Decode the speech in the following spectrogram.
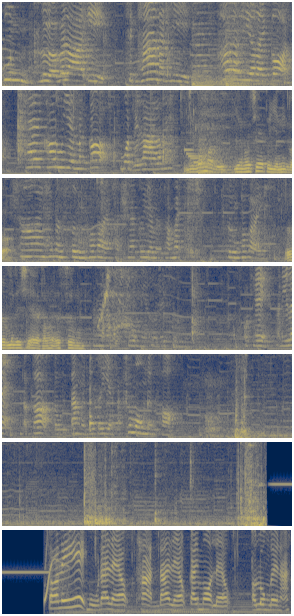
คุณเหลือเวลาอีก 15 นาที 5 นาทีอะไรก่อน แค่เข้าตู้เย็นมันก็หมดเวลาแล้วไหมยังต้องหมักอีกยังต้องแช่ตู้เย็นอีกเหรอ ใช่ ให้มันซึมเข้าไปค่ะ แช่ตู้เย็นมันจะทำให้ซึมเข้าไป เออ ไม่ได้แช่ทำให้เออซึมถ้าเราช่วงเนี้ยเราได้ซึม โอเคอันนี้แหละ แล้วก็เราตั้งไว้ที่ตู้เย็นสักชั่วโมงหนึ่งพอ ตอนนี้หมูได้แล้วถ่านได้แล้วใกล้หมอดแล้ว เอาลงเลยนะ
